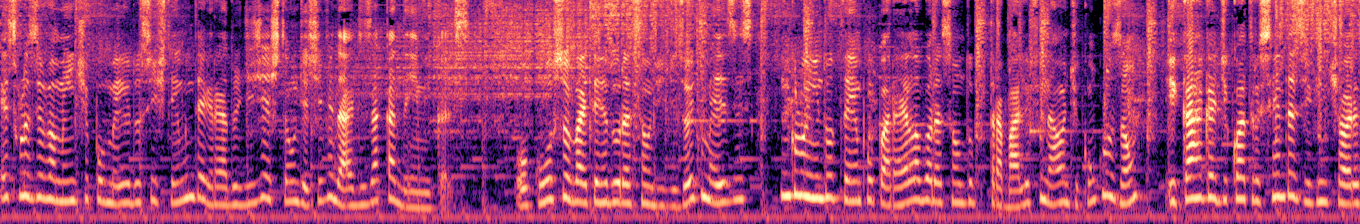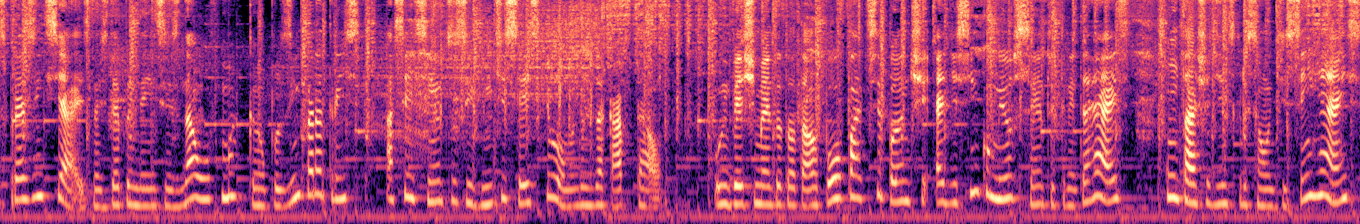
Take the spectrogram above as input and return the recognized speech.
exclusivamente por meio do Sistema Integrado de Gestão de Atividades Acadêmicas. O curso vai ter duração de 18 meses, incluindo o tempo para a elaboração do trabalho final de conclusão e carga de 420 horas presenciais nas dependências da UFMA, campus Imperatriz, a 626 quilômetros da capital. O investimento total por participante é de R$ 5.130, com taxa de inscrição de 100 reais,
